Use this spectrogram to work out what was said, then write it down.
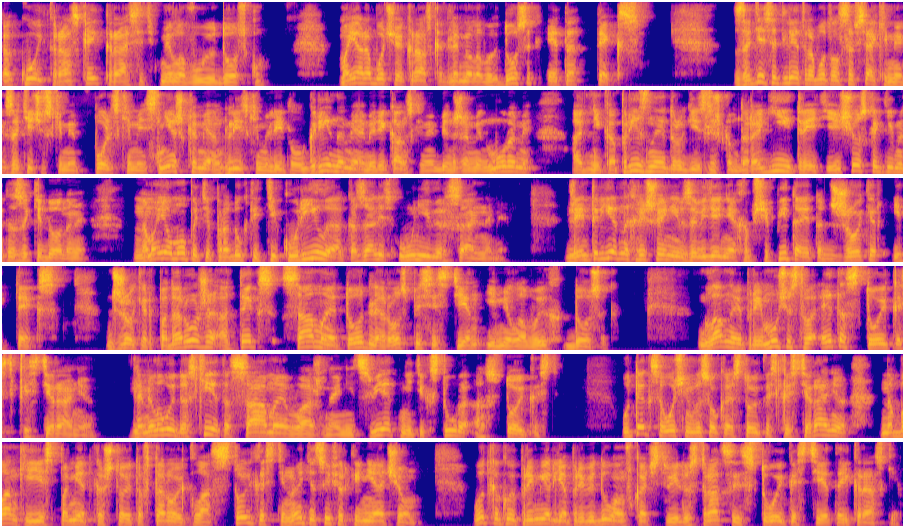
какой краской красить меловую доску. Моя рабочая краска для меловых досок – это Tex. За 10 лет работал со всякими экзотическими польскими снежками, английскими Little Green'ами, американскими Бенджамин Мурами. Одни капризные, другие слишком дорогие, третьи еще с какими-то закидонами. На моем опыте продукты Тикурилы оказались универсальными. Для интерьерных решений в заведениях общепита это Джокер и Текс. Джокер подороже, а Текс – самое то для росписи стен и меловых досок. Главное преимущество – это стойкость к стиранию. Для меловой доски это самое важное. Не цвет, не текстура, а стойкость. У Текса очень высокая стойкость к стиранию. На банке есть пометка, что это второй класс стойкости, но эти циферки ни о чем. Вот какой пример я приведу вам в качестве иллюстрации стойкости этой краски.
